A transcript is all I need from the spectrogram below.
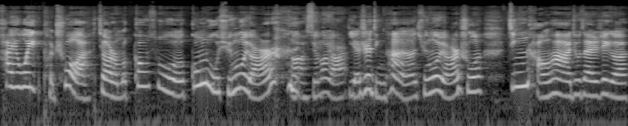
Highway Patrol 啊，叫什么高速公路巡逻员儿啊，巡逻员 也是警探啊。巡逻员说，经常啊，就在这个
